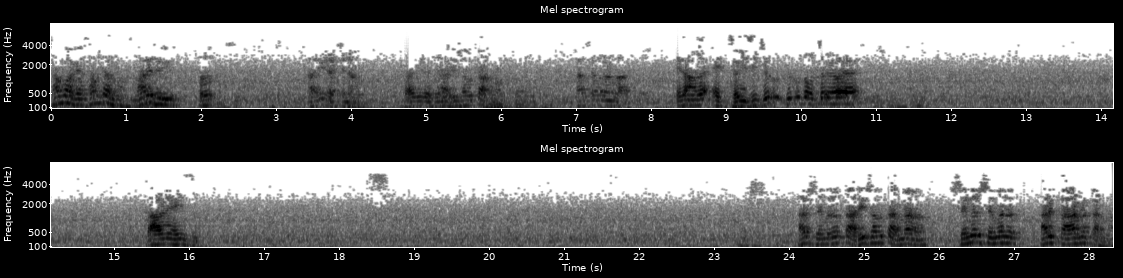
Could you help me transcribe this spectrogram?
ਸਭ ਆ ਗਿਆ ਸਭ ਸਾਰੇ ਸਰੀਰ ਸਾਰੀ ਰਚਨਾ। ਸਾਰੀ ਰਚਨਾ। ਸਭ ਧਰਨਾ ਹਰ ਸਮਰਨ ਵਾਸਤੇ। ਇਹਦਾ ਇੱਥੋਂ ਹੀ ਸੀ ਸ਼ੁਰੂ ਤੋਂ ਉੱਥੇ ਹੀ ਹੋਇਆ ਹੈ। ਕਾਰਨ ਇਹ ਸੀ। ਹਰ ਸਿਮਰਨ ਧਾਰੀ ਸਭ ਧਰਨਾ, ਸਿਮਰ ਸਿਮਰ ਹਰ ਕਾਰਨ ਕਰਨਾ।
